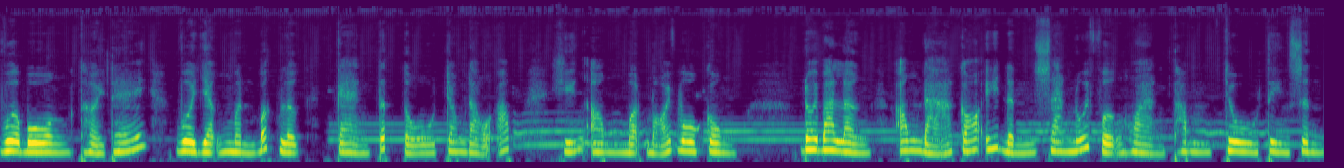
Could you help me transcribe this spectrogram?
vừa buồn thời thế, vừa giận mình bất lực, càng tích tụ trong đầu óc, khiến ông mệt mỏi vô cùng. Đôi ba lần, ông đã có ý định sang núi Phượng Hoàng thăm Chu tiên sinh,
